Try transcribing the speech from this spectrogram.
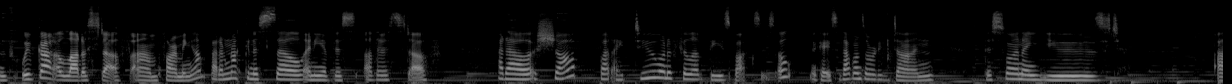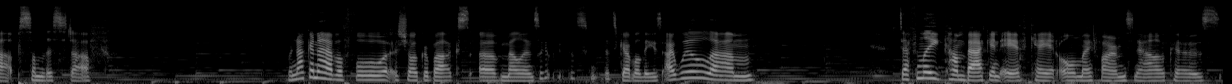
We've, we've got a lot of stuff um, farming up, but I'm not going to sell any of this other stuff at our shop, but I do want to fill up these boxes. Oh, okay, so that one's already done. This one I used up some of the stuff. We're not gonna have a full shulker box of melons. Let's, let's grab all these. I will um, definitely come back in AFK at all my farms now because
